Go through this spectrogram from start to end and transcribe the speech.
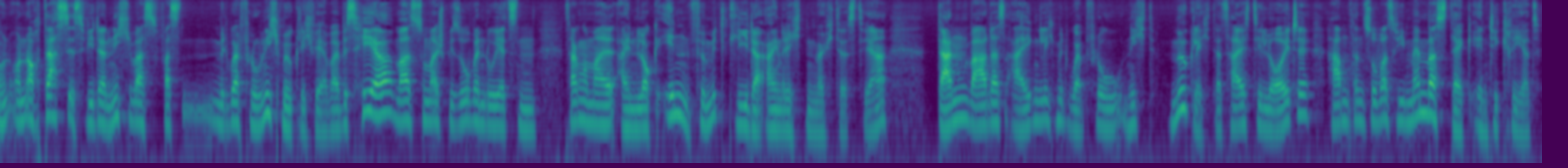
und, und auch das ist wieder nicht was, was mit Webflow nicht möglich wäre, weil bisher war es zum Beispiel so, wenn du jetzt ein, sagen wir mal, ein Login für Mitglieder einrichten möchtest, ja, dann war das eigentlich mit Webflow nicht möglich. Das heißt, die Leute haben dann sowas wie MemberStack integriert.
